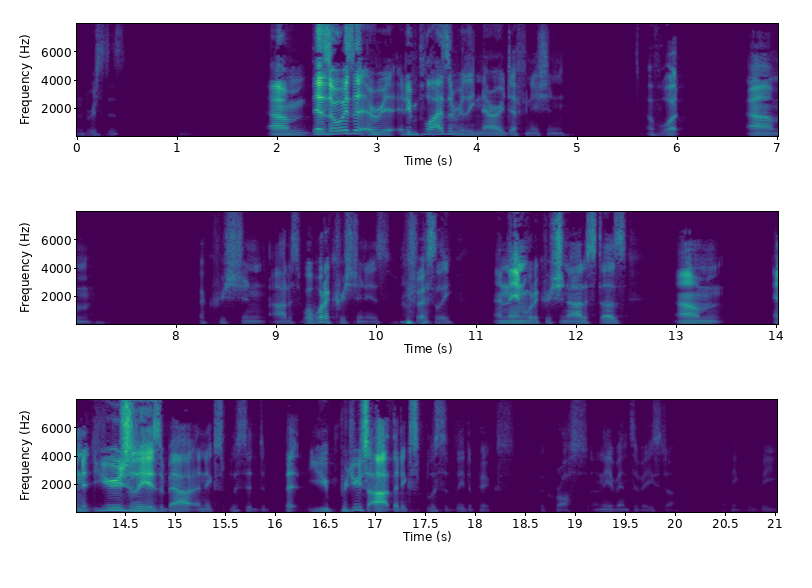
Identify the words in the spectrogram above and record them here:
and baristas. Um, there's always a, a re- it implies a really narrow definition of what um, a Christian artist, well, what a Christian is, firstly, and then what a Christian artist does. Um, and it usually is about an explicit de- that you produce art that explicitly depicts the cross and the events of Easter. I think would be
